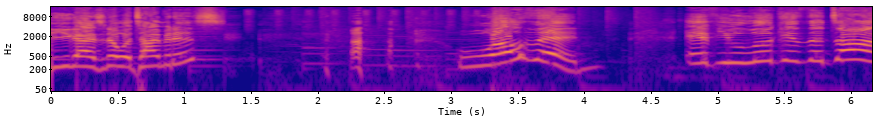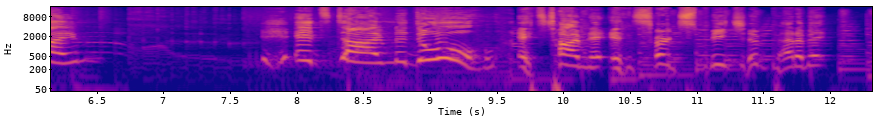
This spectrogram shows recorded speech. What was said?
Do you guys know what time it is? well then, if you look at the time, it's time to duel. It's time to insert speech impediment.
